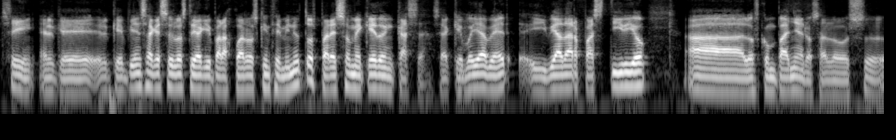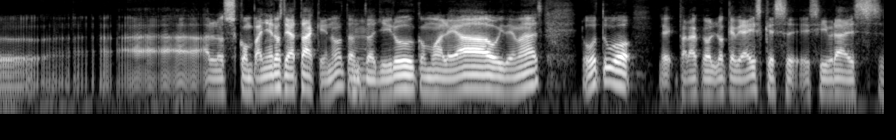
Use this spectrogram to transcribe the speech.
Sí, el que, el que piensa que solo estoy aquí para jugar los 15 minutos, para eso me quedo en casa. O sea, que voy a ver y voy a dar fastidio a los compañeros, a los, eh, a, los compañeros de ataque, ¿no? Tanto a Giroud como a Leao y demás. Luego tuvo, eh, para lo que veáis, que es, es Ibra es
